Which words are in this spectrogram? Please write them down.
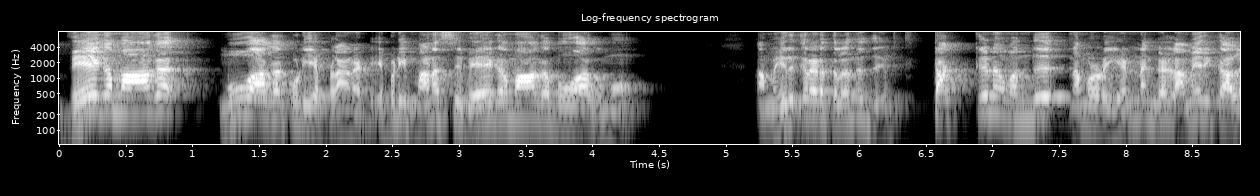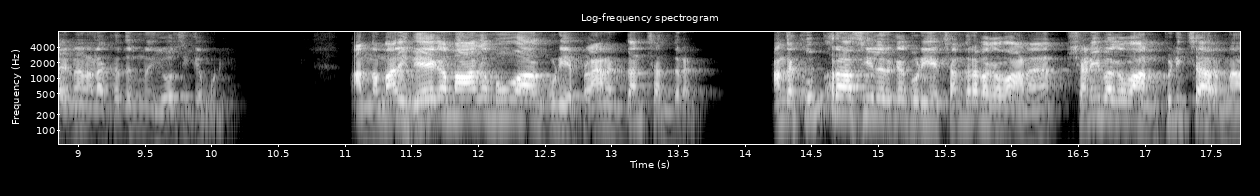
வேகமாக மூவ் ஆகக்கூடிய பிளானட் எப்படி மனசு வேகமாக மூவ் ஆகுமோ நம்ம இருக்கிற இடத்துல இருந்து டக்குன்னு வந்து நம்மளோட எண்ணங்கள் அமெரிக்காவில் என்ன நடக்குதுன்னு யோசிக்க முடியும். அந்த மாதிரி வேகமாக மூவ் ஆகக்கூடிய பிளானட் தான் சந்திரன். அந்த கும்பராசியில் இருக்கக்கூடிய சந்திர பகவானை சனி பகவான் பிடிச்சாருன்னா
